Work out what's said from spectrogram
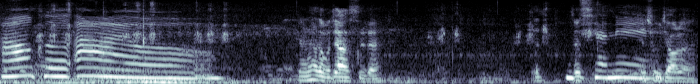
好可爱哦，你看它怎么这样死的？这很这强呢这，触礁了，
